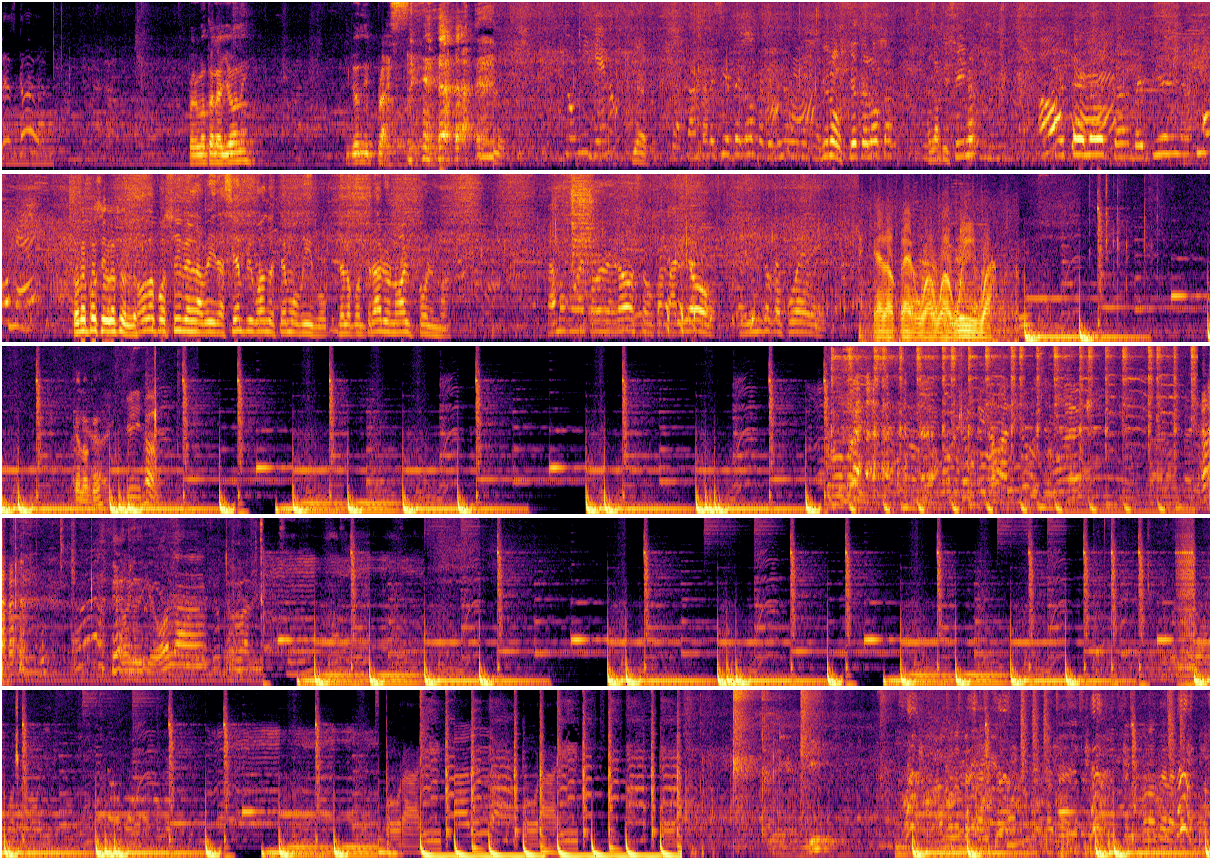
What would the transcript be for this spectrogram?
Let's go. Pregúntale a Johnny. Johnny Price. Yo Miguelo. Cántale siete locas que tiene. You know, siete locas en la piscina. Ok. Siete locas, me tiene. Ok. Todo es posible, Zurdo. Todo es posible en la vida, siempre y cuando estemos vivos. De lo contrario, no hay forma. Estamos con el poderoso, papá Dios, el único que puede. Que lo que es guaguaguigua. ¿Qué lo que? Por Vamos a empezar con la tele.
